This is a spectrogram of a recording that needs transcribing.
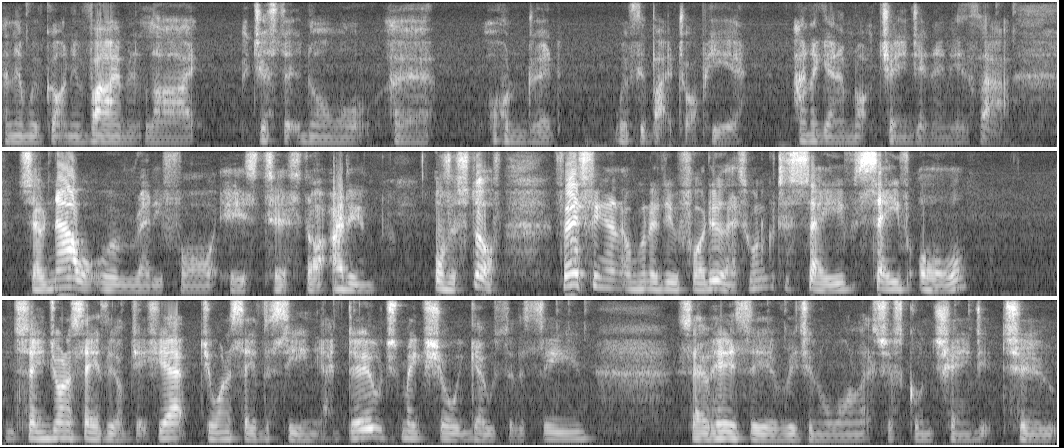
And then we've got an environment light just at normal uh, 100 with the backdrop here and again I'm not changing any of that. So now what we're ready for is to start adding other stuff. First thing I'm going to do before I do this I'm going to go to save save all. And saying do you want to save the objects yep do you want to save the scene yeah, I do just make sure it goes to the scene. So here's the original one. Let's just go and change it to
